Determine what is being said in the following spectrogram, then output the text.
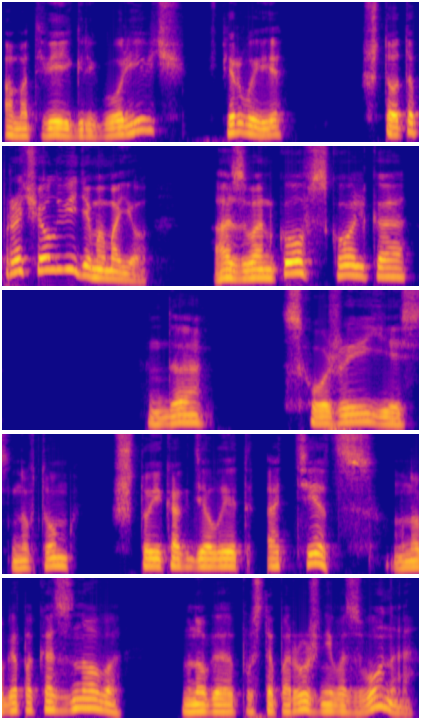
а Матвей Григорьевич впервые. Что-то прочел, видимо, мое. А звонков сколько? Да, схожие есть, но в том, что и как делает отец, много показного, много пустопорожнего звона.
